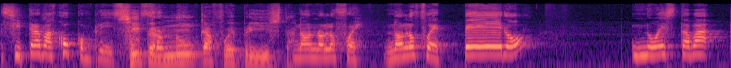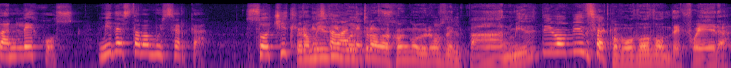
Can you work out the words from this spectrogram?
sí trabajó con priistas. Sí, pero nunca fue priista. No, no lo fue, no lo fue, pero no estaba tan lejos. Mida estaba muy cerca. Xochitl Pero Mid igual lejos. trabajó en gobiernos del PAN. Mid, digo, Mid se acomodó donde fuera.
